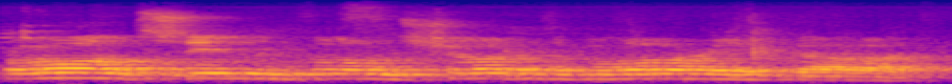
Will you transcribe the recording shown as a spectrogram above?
For all have sinned and fallen short of the glory of God.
